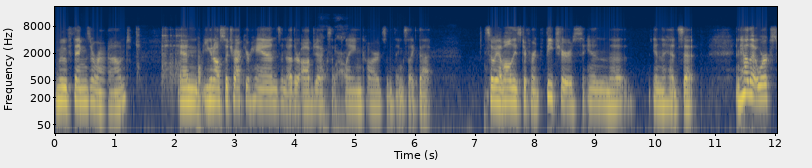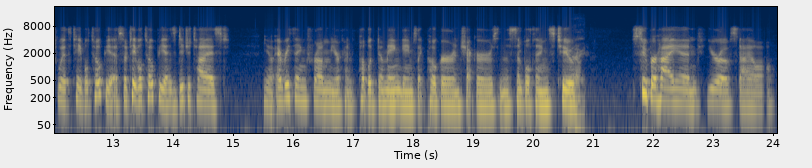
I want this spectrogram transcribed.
move things around. And you can also track your hands and other objects like wow. playing cards and things like that. So we have all these different features in the in the headset. And how that works with Tabletopia. So Tabletopia has digitized you know everything from your kind of public domain games like poker and checkers and the simple things to Right. super high end Euro style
